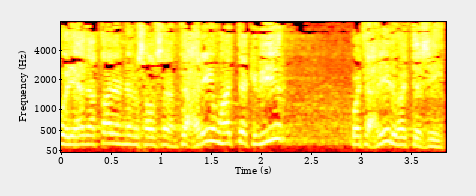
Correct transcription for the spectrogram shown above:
ولهذا قال النبي صلى الله عليه وسلم تحريمها التكبير وتحليلها التسليم.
